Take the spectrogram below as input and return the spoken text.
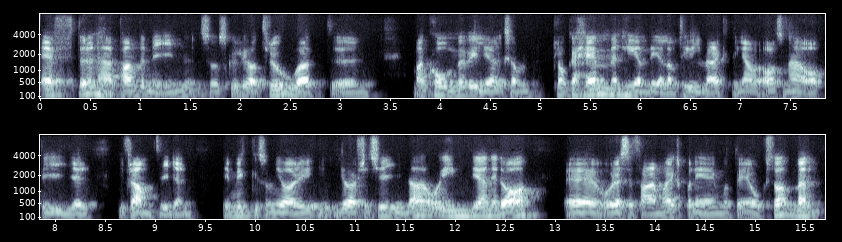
efter den här pandemin så skulle jag tro att eh, man kommer vilja liksom plocka hem en hel del av tillverkningen av, av sådana här API i framtiden. Det är mycket som gör, görs i Kina och Indien idag eh, och Recipharm har exponering mot det också. Men,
